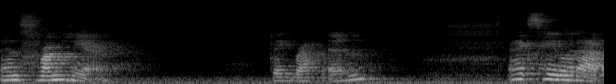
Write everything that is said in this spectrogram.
And from here, big breath in. Exhale it out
